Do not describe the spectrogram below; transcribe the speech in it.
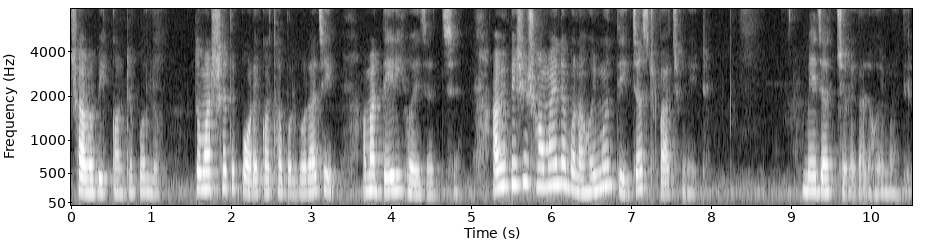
স্বাভাবিক কণ্ঠে বলল, তোমার সাথে পরে কথা বলব রাজীব, আমার দেরি হয়ে যাচ্ছে। আমি বেশি সময় নেব না হৈমন্তী জাস্ট পাঁচ মিনিট। মেজাজ চলে গেল হৈমন্তীর।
